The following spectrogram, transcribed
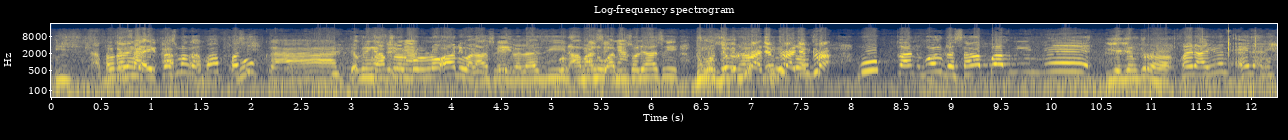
Iya, Kalau kalian nggak ikhlas mah nggak apa-apa sih. Bukan. Ya aku selalu Maksudnya- berdoa nih wala asri Eh, la lazin bu- amanu amin solih asri. Tunggu, jangan gerak, jangan gerak, jangan gerak. Bukan, gua udah sabar nih, Nek. Iya, jangan gerak. Main ayunan enak nih.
